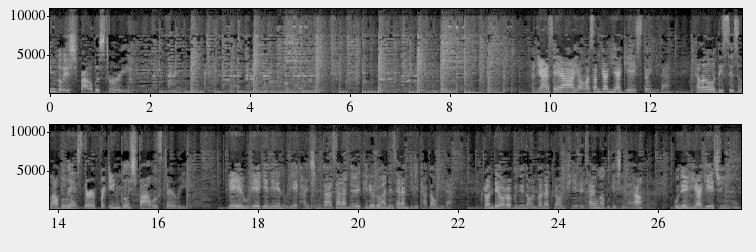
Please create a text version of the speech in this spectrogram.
English Bible Story. 안녕하세요. 영어 성경 이야기의 에스더입니다. Hello, this is Lovely Esther for English Bible Story. 매일 우리에게는 우리의 관심과 사랑을 필요로 하는 사람들이 다가옵니다. 그런데 여러분은 얼마나 그런 기회를 사용하고 계신가요? 오늘 이야기의 주인공,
